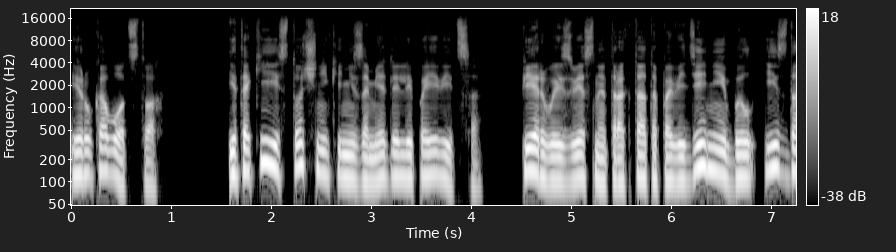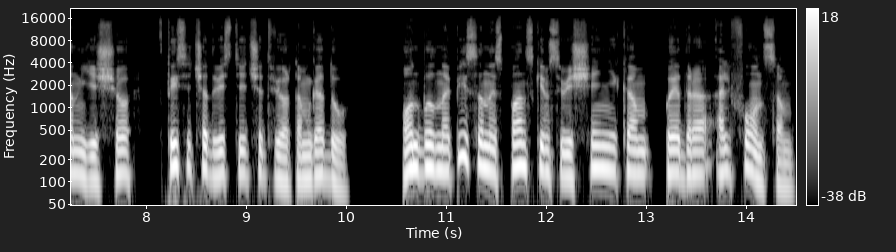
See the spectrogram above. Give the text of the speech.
и руководствах. И такие источники не замедлили появиться. Первый известный трактат о поведении был издан еще в 1204 году. Он был написан испанским священником Педро Альфонсом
